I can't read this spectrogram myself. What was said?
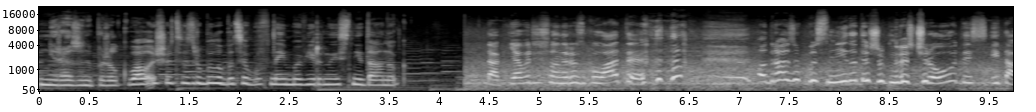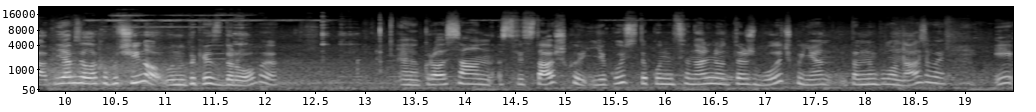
ні разу не пожалкувала, що це зробила, бо це був неймовірний сніданок. Так, я вирішила не ризикувати. Одразу поснідати, щоб не розчаровуватись. І так, я взяла капучино, воно таке здорове. Е, Круасан з фісташкою, якусь таку національну теж булочку, я, там не було назви, і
